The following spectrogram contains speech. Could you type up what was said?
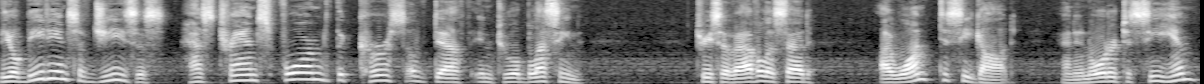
The obedience of Jesus has transformed the curse of death into a blessing. Teresa of Avila said, I want to see God, and in order to see him,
